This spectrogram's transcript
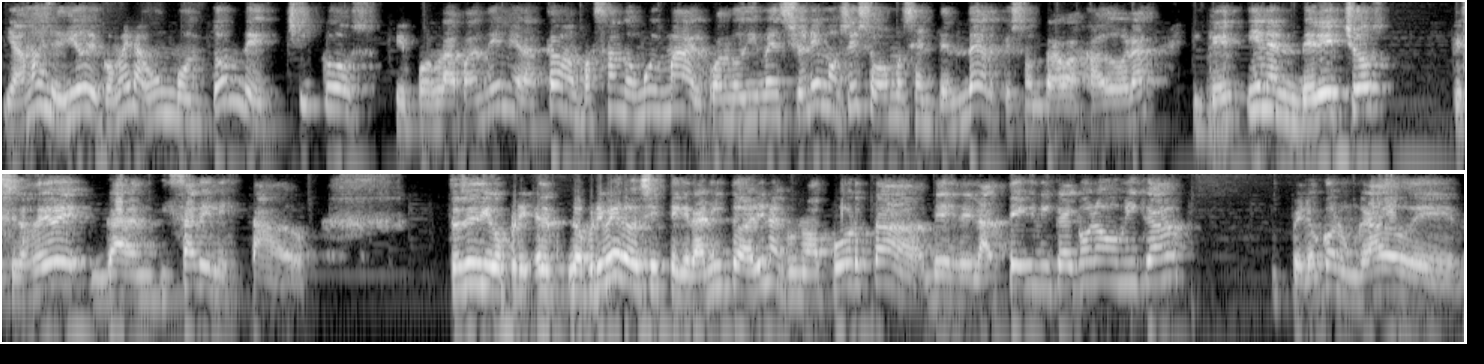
y además le dio de comer a un montón de chicos que por la pandemia la estaban pasando muy mal. Cuando dimensionemos eso vamos a entender que son trabajadoras y que mm. tienen derechos que se los debe garantizar el Estado. Entonces digo, lo primero es este granito de arena que uno aporta desde la técnica económica, pero con un grado de,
